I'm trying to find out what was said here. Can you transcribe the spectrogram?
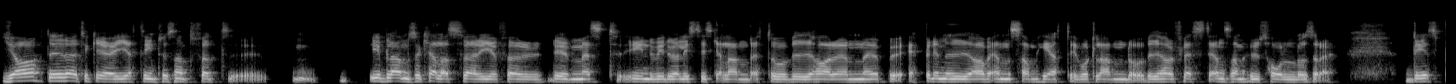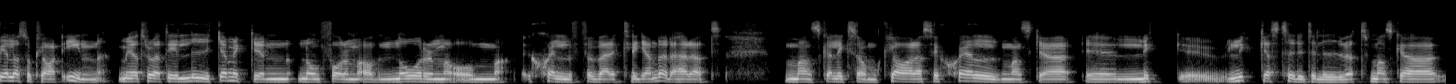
Ja, det där tycker jag är jätteintressant för att eh, Mm. Ibland så kallas Sverige för det mest individualistiska landet och vi har en epidemi av ensamhet i vårt land och vi har flest ensamhushåll och sådär. Det spelar såklart in, men jag tror att det är lika mycket någon form av norm om självförverkligande. Det här att man ska liksom klara sig själv, man ska eh, lyck lyckas tidigt i livet. Man, ska,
